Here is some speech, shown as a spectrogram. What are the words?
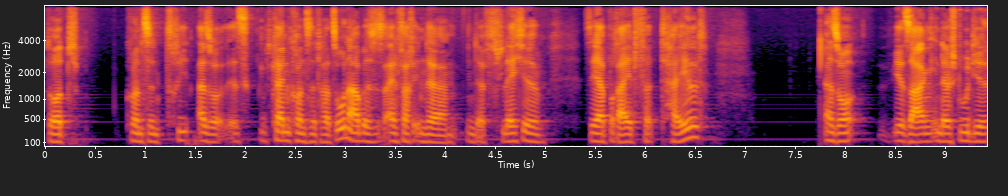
Dort konzentriert, also es gibt keine Konzentration, aber es ist einfach in der, in der Fläche sehr breit verteilt. Also wir sagen in der Studie,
